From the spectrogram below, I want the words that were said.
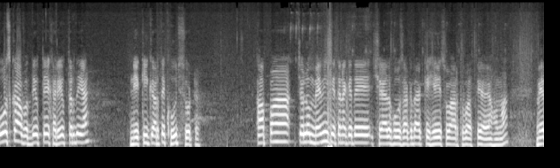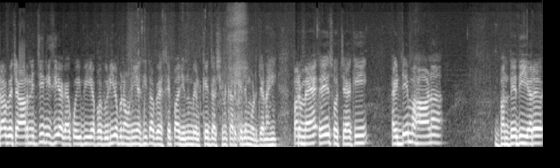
ਉਸ ਕਹਾਵਤ ਦੇ ਉੱਤੇ ਖਰੇ ਉਤਰਦੇ ਆ, ਨੇਕੀ ਕਰ ਤੇ ਖੂਹ ਚ ਸੁੱਟ। ਆਪਾਂ, ਚਲੋ ਮੈਂ ਵੀ ਕਿਤੇ ਨਾ ਕਿਤੇ ਸ਼ਾਇਦ ਹੋ ਸਕਦਾ ਕਿਸੇ ਸਵਾਰਥ ਵਾਸਤੇ ਆਇਆ ਹੋਵਾਂ। ਮੇਰਾ ਵਿਚਾਰ ਨਿੱਜੀ ਨਹੀਂ ਸੀ ਹੈਗਾ, ਕੋਈ ਵੀ ਆਪਾਂ ਵੀਡੀਓ ਬਣਾਉਣੀ ਅਸੀਂ ਤਾਂ ਵੈਸੇ ਭਾਜੀ ਨੂੰ ਮਿਲ ਕੇ ਦਰਸ਼ਨ ਕਰਕੇ ਤੇ ਮੁੜ ਜਾਣਾ ਸੀ। ਪਰ ਮੈਂ ਇਹ ਸੋਚਿਆ ਕਿ ਐਡੇ ਮਹਾਨ ਬੰਦੇ ਦੀ ਯਾਰ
